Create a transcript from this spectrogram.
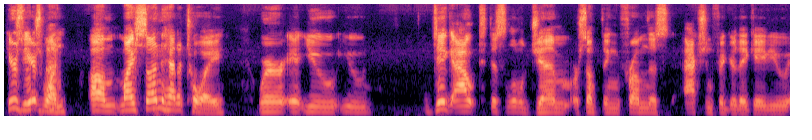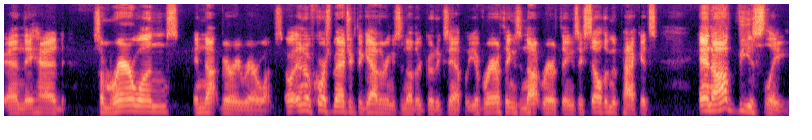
here's here's one. Um, my son had a toy where it, you you dig out this little gem or something from this action figure they gave you, and they had some rare ones and not very rare ones. Oh, and of course, Magic the Gathering is another good example. You have rare things and not rare things. They sell them in packets, and obviously,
